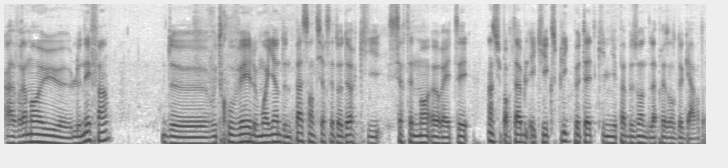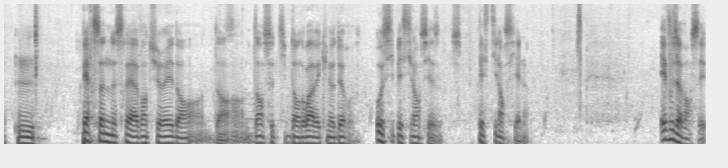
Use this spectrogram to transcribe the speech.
a vraiment eu euh, le nez fin de vous trouver le moyen de ne pas sentir cette odeur qui certainement aurait été insupportable et qui explique peut-être qu'il n'y ait pas besoin de la présence de garde. Hmm. Personne ne serait aventuré dans, dans, dans ce type d'endroit avec une odeur aussi pestilentielle. Et vous avancez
